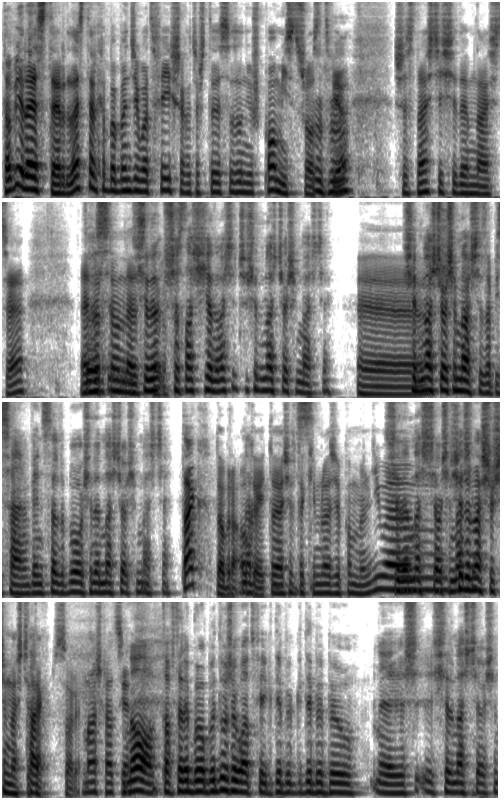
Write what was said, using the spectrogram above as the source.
Tobie Leicester. Leicester chyba będzie łatwiejsze, chociaż to jest sezon już po mistrzostwie. Mhm. 16-17. To Everton Leicester. 16-17 czy 17-18? Eee, 17-18 zapisałem, więc to było 17-18. Tak? Dobra, No. okej, to ja się w takim razie pomyliłem. 17-18? 17-18, tak. Tak. sorry, masz rację. No, to wtedy byłoby dużo łatwiej, gdyby, gdyby był e, 17-18,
